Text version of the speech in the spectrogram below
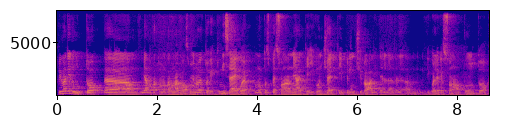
Prima di tutto eh, mi hanno fatto notare una cosa, mi hanno detto che chi mi segue molto spesso non ha neanche i concetti principali del, del, di quelle che sono appunto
